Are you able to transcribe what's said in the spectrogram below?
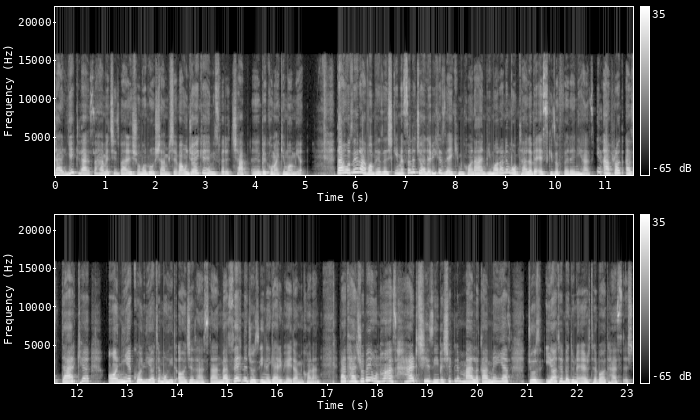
در یک لحظه همه چیز برای شما روشن میشه و اونجایی که همیسفر چپ به کمک ما میاد. در حوزه روانپزشکی مثال جالبی که ذکر می‌کنن بیماران مبتلا به اسکیزوفرنی هست. این افراد از درک آنی کلیات محیط عاجز هستند و ذهن جزئی نگری پیدا می کنند و تجربه اونها از هر چیزی به شکل ملغمه ای از جزئیات بدون ارتباط هستش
